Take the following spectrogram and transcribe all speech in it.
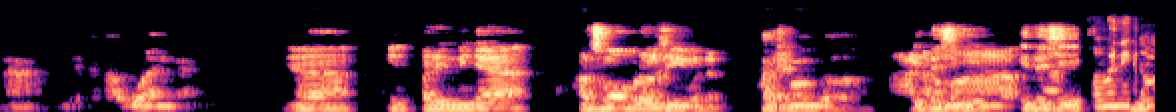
Nah, biar ketahuan kan. Ya pada intinya harus ngobrol sih bener. Harus Ya. ngobrol. Itu Sama sih, itu sih komunikasi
